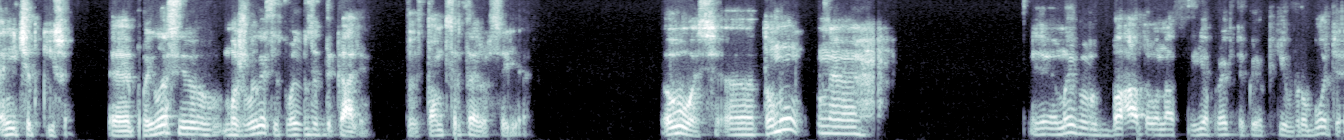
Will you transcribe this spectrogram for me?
вони чіткіше. Е, появилася можливість використовувати декалі. Тобто там це теж все є. Ось. Е, тому е, Е, Ми багато у нас є проєктів, які в роботі,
